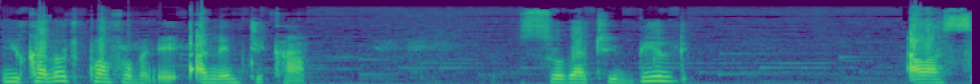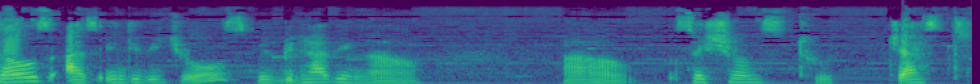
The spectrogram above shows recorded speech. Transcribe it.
you cannot pour from an, an empty cup, so that we build ourselves as individuals. We've been having our, our sessions to just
